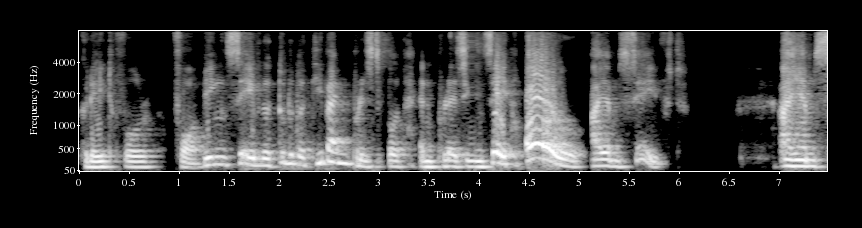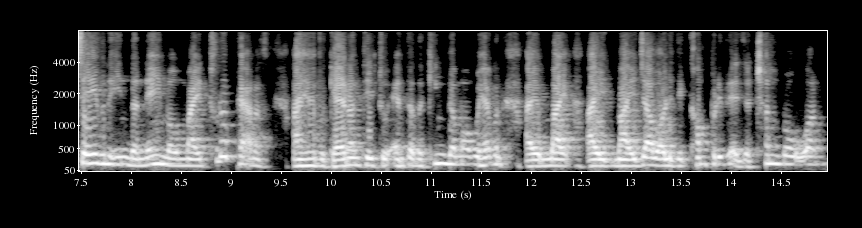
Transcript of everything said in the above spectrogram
grateful for being saved through the divine principle and blessing, say, Oh, I am saved. I am saved in the name of my true parents. I have a guarantee to enter the kingdom of heaven. I my I my job already completed as a chamber one.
